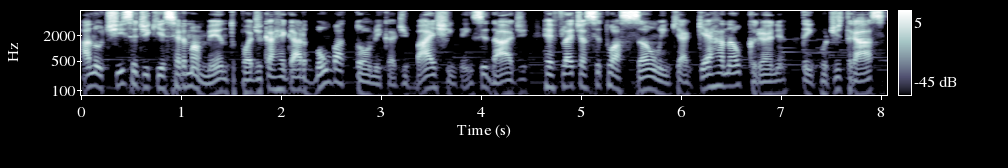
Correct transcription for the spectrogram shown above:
A notícia de que esse armamento pode carregar bomba atômica de baixa intensidade reflete a situação em que a guerra na Ucrânia tem por detrás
